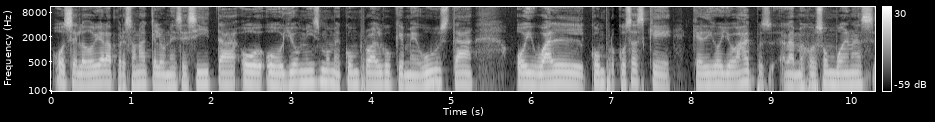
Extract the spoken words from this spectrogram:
o se lo doy a la persona que lo necesita o, o yo mismo me compro algo que me gusta o igual compro cosas que, que digo yo, ay, pues a lo mejor son buenas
